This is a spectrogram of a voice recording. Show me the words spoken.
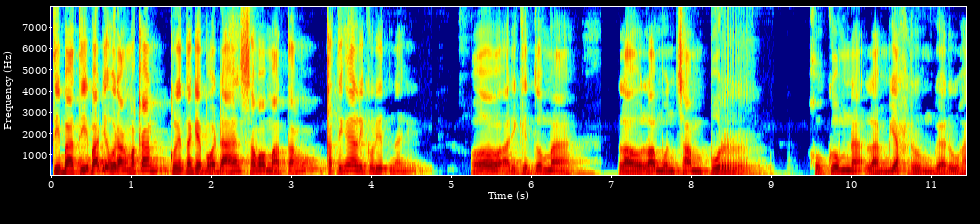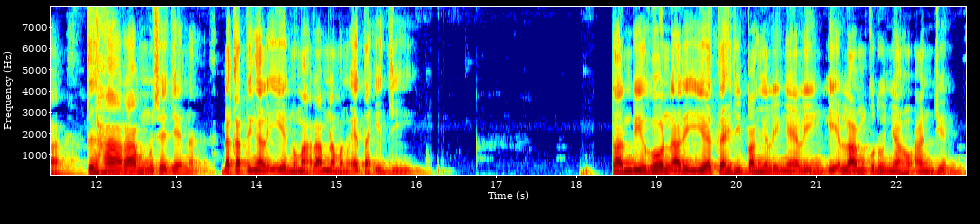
Tiba-tiba di orang makan kulitnya ge bodas sawo matang katingali kulitnya ge. Oh ari kitu mah lau lamun campur hukumna lam yahrum garuha teu haram nu sejena. Da katingali ieu nu mahramna nu eta hiji. Tanbihun ari ieu teh hiji pangeling-eling ilam kudu nyaho anjeun.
